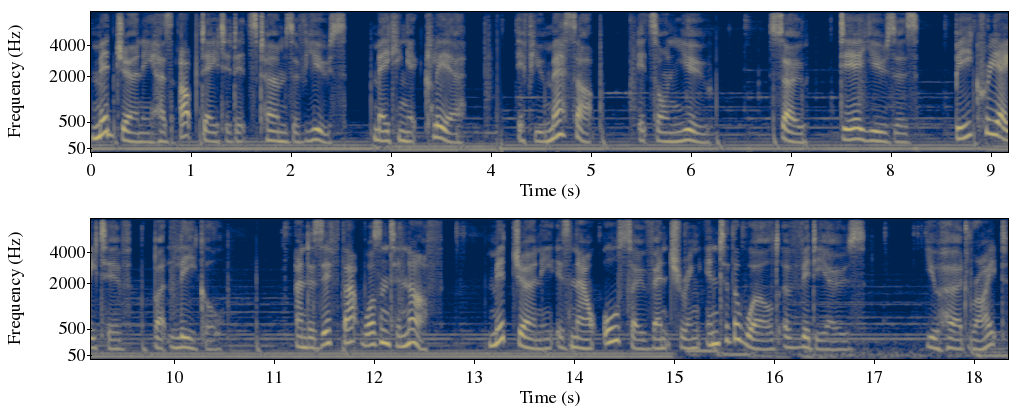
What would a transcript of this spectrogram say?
Midjourney has updated its terms of use, making it clear if you mess up, it's on you. So, dear users, be creative but legal. And as if that wasn't enough, Midjourney is now also venturing into the world of videos. You heard right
